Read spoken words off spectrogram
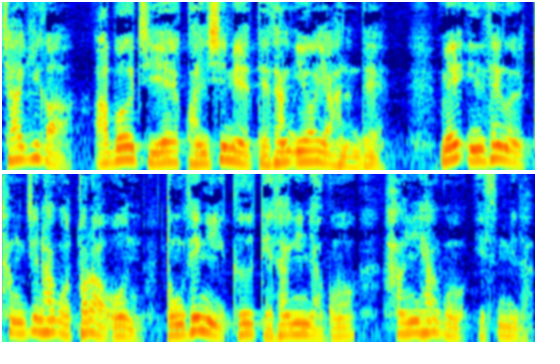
자기가 아버지의 관심의 대상이어야 하는데 왜 인생을 탕진하고 돌아온 동생이 그 대상이냐고 항의하고 있습니다.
